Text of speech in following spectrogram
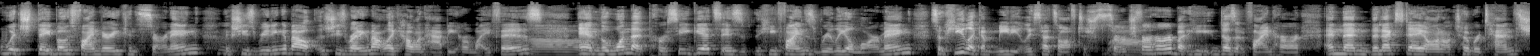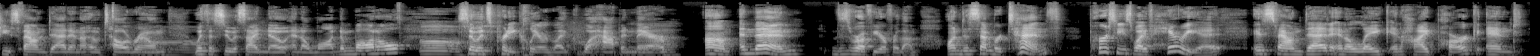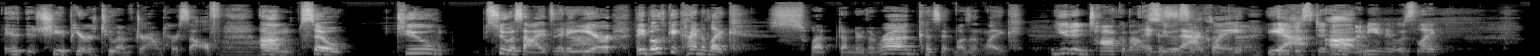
which they both find very concerning. Hmm. Like she's reading about, she's writing about like how unhappy her life is. Oh. And the one that Percy gets is he finds really alarming. So he like immediately sets off to search for her, but he doesn't find her. And then the next day on October 10th, she's found dead in a hotel room Oh. with a suicide note and a laudanum bottle. oh. So it's pretty clear like what happened there. Yeah. Um and then this is a rough year for them. On December 10th, Percy's wife Harriet is found dead in a lake in Hyde Park and it, she appears to have drowned herself. Oh. Um, so two suicides in Yeah. a year. They both get kind of like swept under the rug because it wasn't like you didn't talk about Exactly. Yeah. you just didn't. Um, I mean, it was like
